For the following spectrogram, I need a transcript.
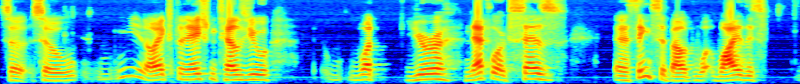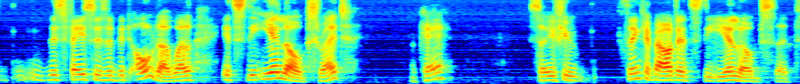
So, so, you know, explanation tells you what your network says, uh, thinks about wh why this this face is a bit older? Well, it's the earlobes, right? Okay? So if you think about it, it's the earlobes that,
